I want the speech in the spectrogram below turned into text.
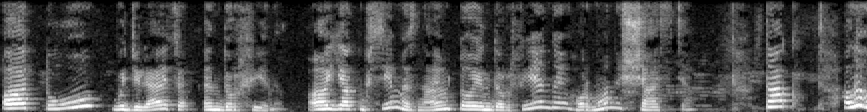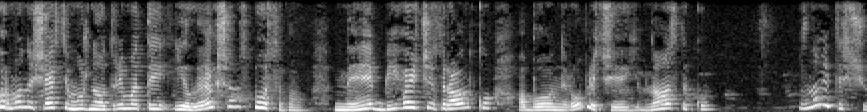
а то виділяються ендорфіни. А як всі ми знаємо, то ендорфіни гормони щастя. Так, але гормони щастя можна отримати і легшим способом, не бігаючи зранку або не роблячи гімнастику. Знаєте що?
